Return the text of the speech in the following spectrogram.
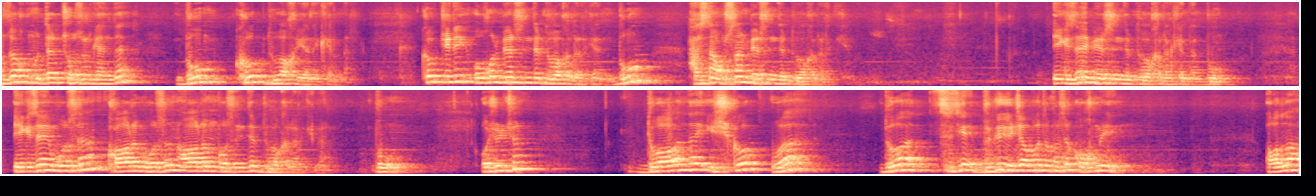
uzoq muddat cho'zilganda bu ko'p duo qilgan ekanlar. Ko'pchilik o'g'il bersin deb duo qilar ekan. Bu hasan husan bersin deb duo qilar ekan. Egizak bersin deb duo qilar ekanlar bu egizak bo'lsin qori bo'lsin olim bo'lsin deb duo qilar ekanlar bu o'shuning uchun duoda ish ko'p va duo sizga bugun ijobat bo'lsa qo'rqmang. Olloh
